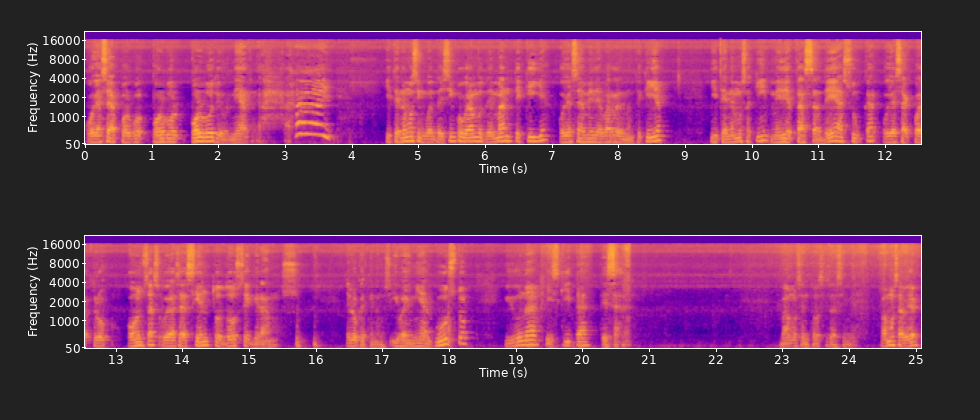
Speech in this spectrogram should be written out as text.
o ya sea polvo, polvo, polvo de hornear. Y tenemos 55 gramos de mantequilla, o ya sea media barra de mantequilla. Y tenemos aquí media taza de azúcar, o ya sea 4 onzas, o ya sea 112 gramos es lo que tenemos. Y vainilla al gusto y una pizquita de sal. Vamos entonces así, Vamos a ver,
